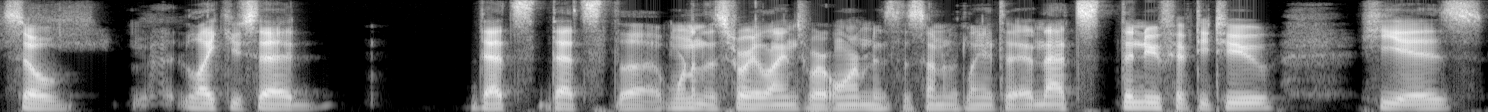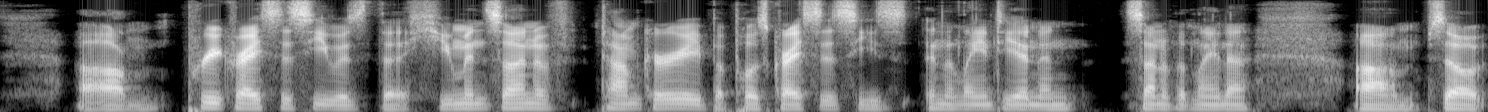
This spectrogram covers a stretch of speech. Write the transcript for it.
so, like you said, that's that's the one of the storylines where Orm is the son of Atlanna, and that's the new Fifty Two. He is um, pre-crisis. He was the human son of Tom Curry, but post-crisis, he's an Atlantean and son of Atlanna. Um, so,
